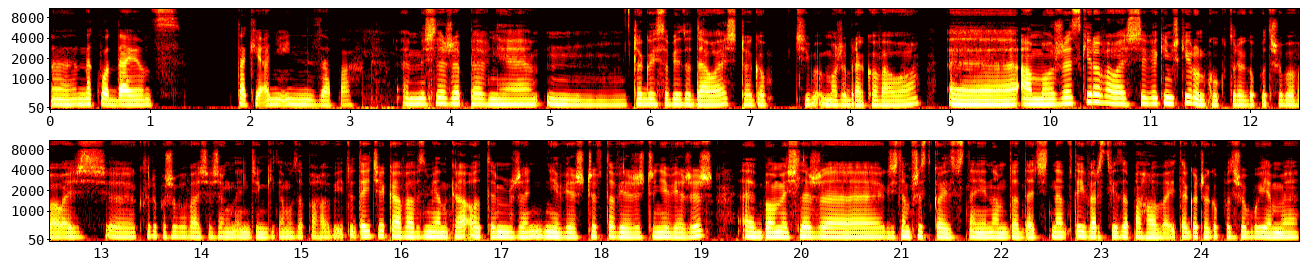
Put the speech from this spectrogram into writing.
e, nakładając taki, a nie inny zapach? Myślę, że pewnie mm, czegoś sobie dodałaś, czego ci może brakowało, e, a może skierowałaś się w jakimś kierunku, którego potrzebowałaś, e, który potrzebowałaś osiągnąć dzięki temu zapachowi. I tutaj ciekawa wzmianka o tym, że nie wiesz, czy w to wierzysz, czy nie wierzysz, e, bo myślę, że gdzieś tam wszystko jest w stanie nam dodać na, w tej warstwie zapachowej, tego, czego potrzebujemy,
